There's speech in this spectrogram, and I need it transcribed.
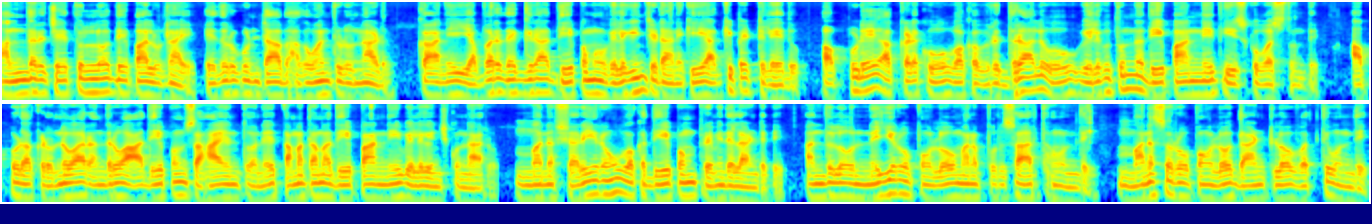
అందరి చేతుల్లో దీపాలున్నాయి. ఎదురుగుంటా భగవంతుడున్నాడు. కానీ ఎవరి దగ్గర దీపము వెలిగించడానికి అగ్గిపెట్టి లేదు. అప్పుడే అక్కడకు ఒక వృద్ధురాలు వెలుగుతున్న దీపాన్ని తీసుకువస్తుంది. అప్పుడు అక్కడ ఉన్న వారందరూ ఆ దీపం సహాయంతోనే తమ తమ దీపాన్ని వెలిగించుకున్నారు. మన శరీరం ఒక దీపం ప్రమిద లాంటిది. అందులో నెయ్యి రూపంలో మన పురుషార్థం ఉంది. మనసు రూపంలో దాంట్లో వత్తి ఉంది.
